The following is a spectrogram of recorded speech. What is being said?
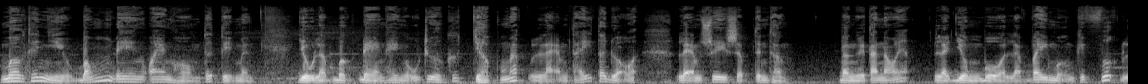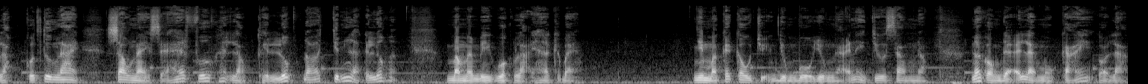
Mơ thấy nhiều bóng đen oan hồn tới tìm mình. Dù là bật đèn hay ngủ trưa, Cứ chợp mắt là em thấy tới độ Là em suy sụp tinh thần. Và người ta nói là dùng bùa là vay mượn cái phước lộc của tương lai. Sau này sẽ hết phước, hết lộc. Thì lúc đó chính là cái lúc mà mình bị quật lại ha các bạn. Nhưng mà cái câu chuyện dùng bùa dùng ngải này chưa xong đâu. Nó còn để lại một cái, gọi là,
